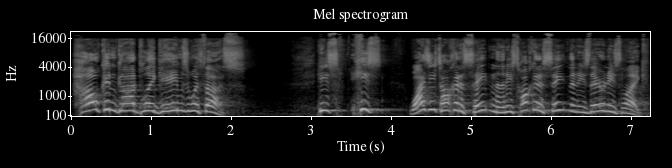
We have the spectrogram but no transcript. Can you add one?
how can God play games with us? He's, he's, why is he talking to Satan? And then he's talking to Satan and he's there and he's like,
